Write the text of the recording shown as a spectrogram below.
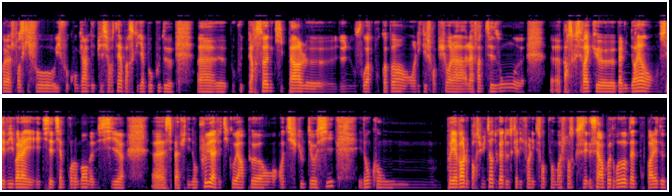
voilà, je pense qu'il faut, il faut qu'on garde les pieds sur terre parce qu'il y a beaucoup de, beaucoup de personnes qui parlent de nous voir, pourquoi pas, en, Ligue des Champions à la, fin de saison, parce que c'est vrai que, bah, mine de rien, Séville, voilà, est, 17ème pour le moment, même si c'est pas fini non plus. Atletico est un peu en, en difficulté aussi, et donc on peut y avoir l'opportunité en tout cas de se qualifier en Ligue Champion. Moi je pense que c'est un peu trop tôt peut-être pour parler de,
